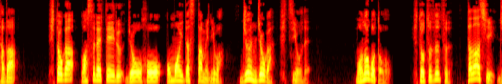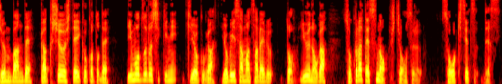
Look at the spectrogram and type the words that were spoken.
ただ、人が忘れている情報を思い出すためには順序が必要で、物事を一つずつ正しい順番で学習していくことで、芋づる式に記憶が呼び覚まされるというのがソクラテスの主張する早期説です。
